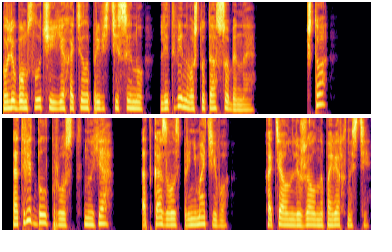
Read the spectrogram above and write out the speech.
В любом случае, я хотела привести сыну Литвинова что-то особенное. Что? Ответ был прост, но я отказывалась принимать его, хотя он лежал на поверхности.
